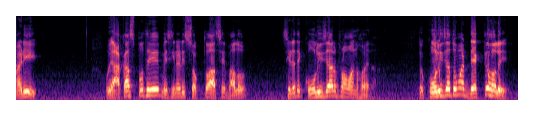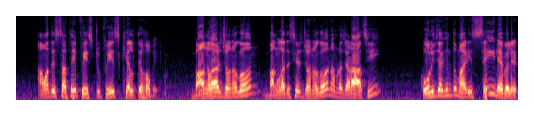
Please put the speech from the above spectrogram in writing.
মারি ওই আকাশপথে মেশিনারির শক্ত আছে, ভালো। সেটাতে কলিজার প্রমাণ হয় না। তো কলিজা তোমার দেখতে হলে আমাদের সাথে ফেস টু ফেস খেলতে হবে। বাংলার জনগণ, বাংলাদেশের জনগণ, আমরা যারা আছি, কলিজা কিন্তু মারি সেই লেভেলের।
